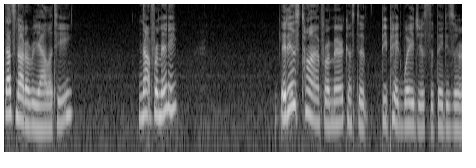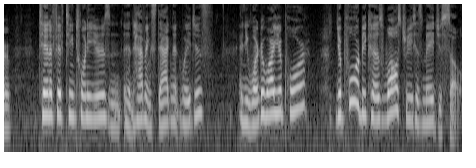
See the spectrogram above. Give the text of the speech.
That's not a reality. Not for many. It is time for Americans to be paid wages that they deserve. 10 or 15, 20 years and, and having stagnant wages. And you wonder why you're poor? You're poor because Wall Street has made you so.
